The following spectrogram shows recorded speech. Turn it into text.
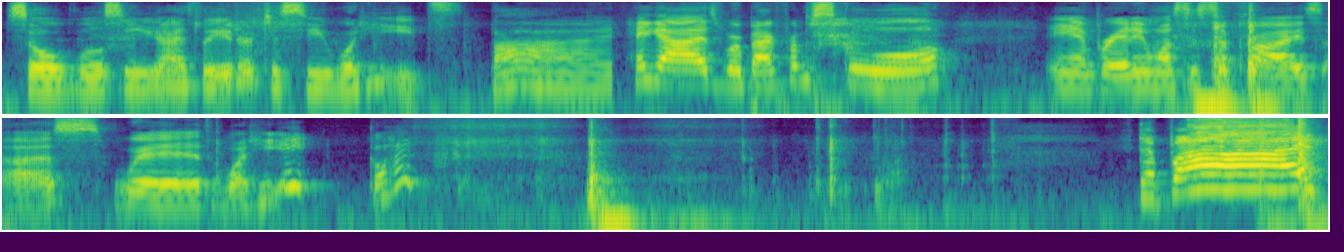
So we'll see you guys later to see what he eats. Bye. Hey guys, we're back from school, and Brandon wants to surprise us with what he ate. Go ahead. Goodbye.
